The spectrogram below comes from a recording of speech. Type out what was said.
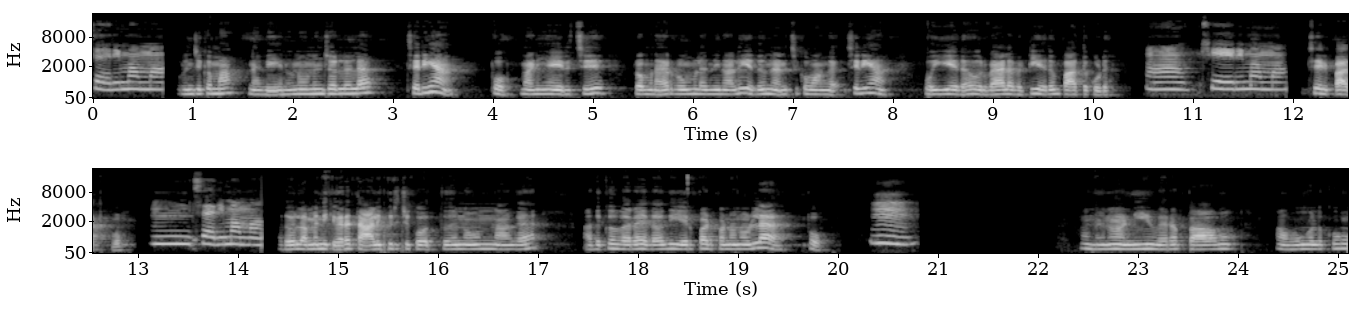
சரி மாமா. புரிஞ்சுக்கம்மா. நான் வேணும்னு ஒன்றும் சொல்லலை. சரியா? போ மணி ஆயிடுச்சு ரொம்ப நேரம் ரூமில் இருந்தினாலும் எதுவும் நினச்சிக்குவாங்க. சரியா? போய் ஏதோ ஒரு வேலை வெட்டி எதுவும் பார்த்து கொடு. சரி மாமா. சரி பார்த்து போ. ம் சரி மாமா. அதுவும் இல்லாமல் இன்றைக்கி வேற தாலி பிரித்து கோத்தணும்னாங்க. அதுக்கும் வேற ஏதாவது ஏற்பாடு பண்ணணும்ல? போ. அண்ணனும் அண்ணியும் வேற பாவம். அவங்களுக்கும்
